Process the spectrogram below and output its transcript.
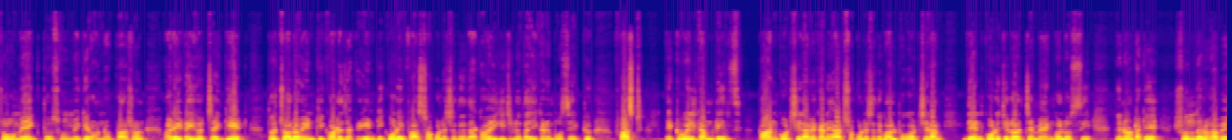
সৌমেঘ তো সৌমেঘের অন্নপ্রাশন, আর এটাই হচ্ছে গেট তো চলো এন্ট্রি করা যাক। এন্ট্রি করেই ফার্স্ট সকলের সাথে দেখা হয়ে গিয়েছিল, তাই এখানে বসে একটু ফার্স্ট একটু ওয়েলকাম ড্রিঙ্কস পান করছিলাম এখানে আর সকলের সাথে গল্প করছিলাম। দেন করেছিল হচ্ছে ম্যাঙ্গো লস্যি। দেন ওটাকে সুন্দরভাবে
